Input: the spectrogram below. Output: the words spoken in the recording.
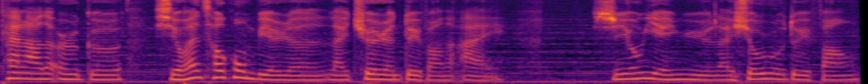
泰拉的二哥喜欢操控别人来确认对方的爱，使用言语来羞辱对方。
